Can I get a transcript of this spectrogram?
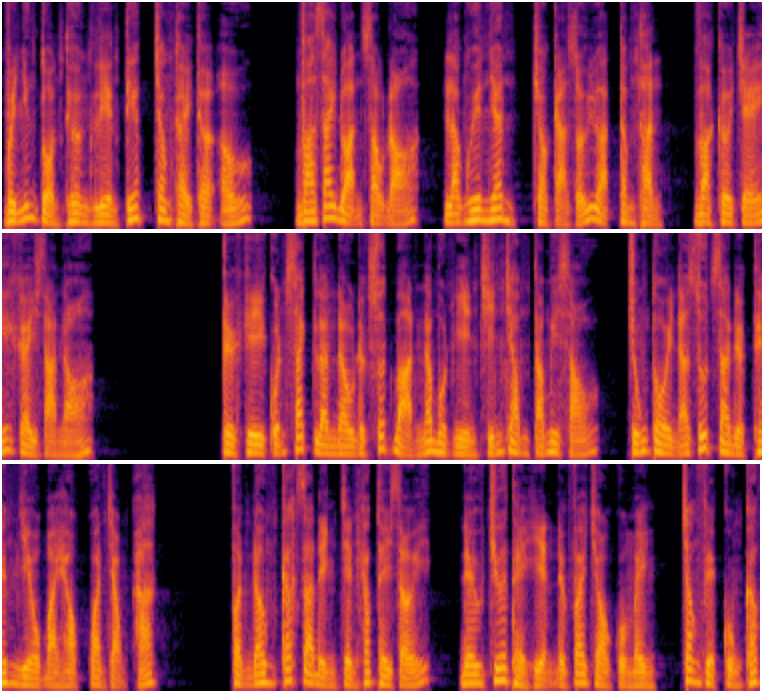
Với những tổn thương liên tiếp trong thời thơ ấu và giai đoạn sau đó là nguyên nhân cho cả rối loạn tâm thần và cơ chế gây ra nó. Từ khi cuốn sách lần đầu được xuất bản năm 1986, chúng tôi đã rút ra được thêm nhiều bài học quan trọng khác. Phần đông các gia đình trên khắp thế giới đều chưa thể hiện được vai trò của mình trong việc cung cấp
